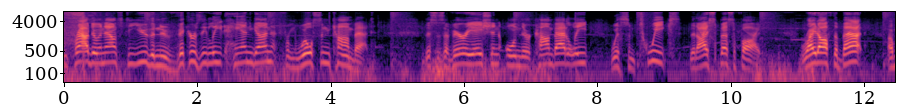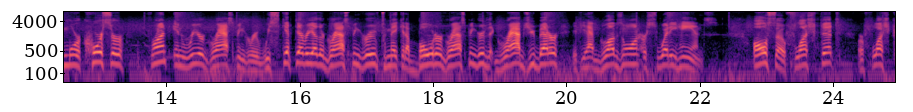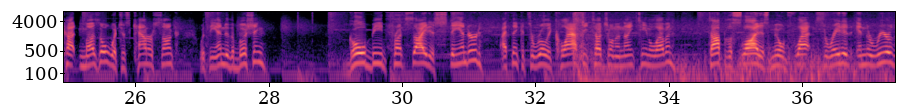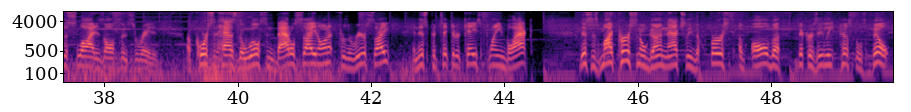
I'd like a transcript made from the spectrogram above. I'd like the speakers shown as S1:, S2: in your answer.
S1: I'm proud to announce to you the new Vickers Elite handgun from Wilson Combat. This is a variation on their Combat Elite with some tweaks that I specified. Right off the bat, a more coarser front and rear grasping groove. We skipped every other grasping groove to make it a bolder grasping groove that grabs you better if you have gloves on or sweaty hands. Also, flush fit or flush cut muzzle, which is countersunk with the end of the bushing. Gold bead front sight is standard. I think it's a really classy touch on a 1911. Top of the slide is milled flat and serrated, and the rear of the slide is also serrated. Of course, it has the Wilson battle sight on it for the rear sight. In this particular case, plain black. This is my personal gun, and actually the first of all the Vickers Elite pistols built,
